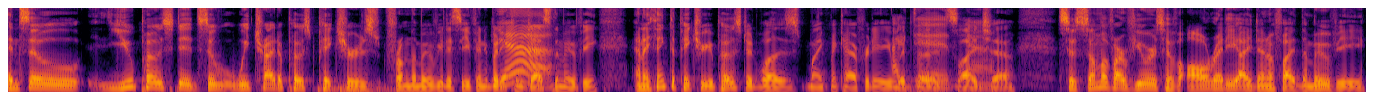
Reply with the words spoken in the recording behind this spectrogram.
And so you posted so we try to post pictures from the movie to see if anybody Yeah. can guess the movie. And I think the picture you posted was Mike McCafferty I with the did, slideshow. So some of our viewers have already identified the movie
